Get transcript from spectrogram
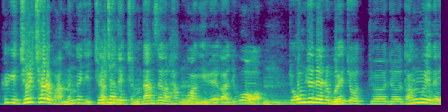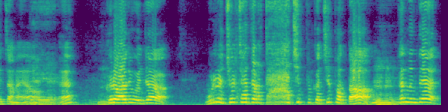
그렇게 절차를 받는 거지. 절차적. 정당성을 확보하기 음. 위해 가지고 음. 조금 전에는 뭐 했죠? 저, 저 당무회도 했잖아요. 예, 예. 예? 음. 그래가지고 이제 우리는 절차대로 다 짚을 거 짚었다. 음. 했는데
